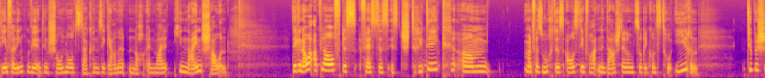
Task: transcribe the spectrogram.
den verlinken wir in den Show Notes. Da können Sie gerne noch einmal hineinschauen. Der genaue Ablauf des Festes ist strittig. Ähm, man versucht es aus den vorhandenen Darstellungen zu rekonstruieren. Typisch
